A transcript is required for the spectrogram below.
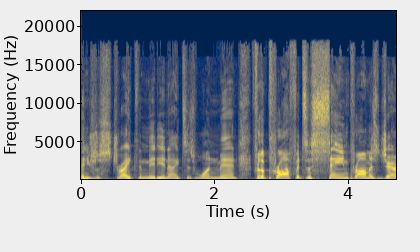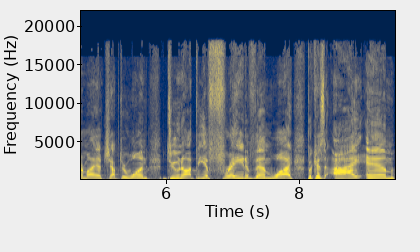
and you shall strike the Midianites as one man. For the prophets, the same promise. Jeremiah chapter 1 Do not be afraid of them. Why? Because I am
